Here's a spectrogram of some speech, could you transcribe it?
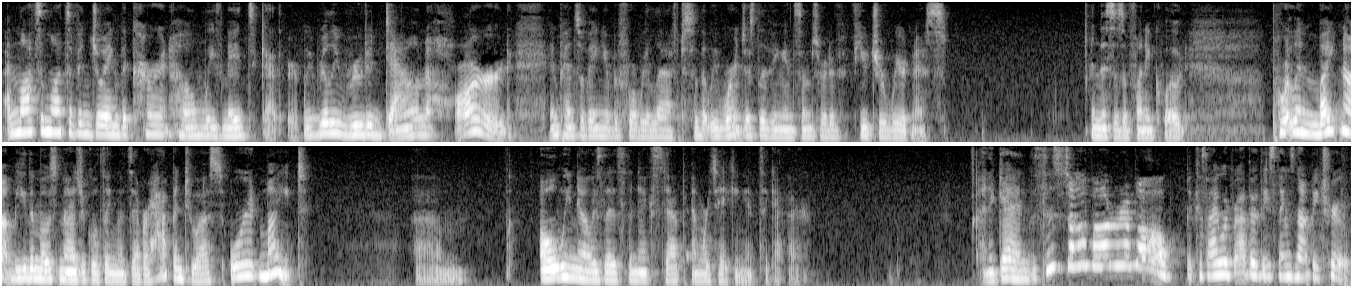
and lots and lots of enjoying the current home we've made together. We really rooted down hard in Pennsylvania before we left so that we weren't just living in some sort of future weirdness. And this is a funny quote Portland might not be the most magical thing that's ever happened to us, or it might. Um, all we know is that it's the next step and we're taking it together. And again, this is so vulnerable because I would rather these things not be true.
